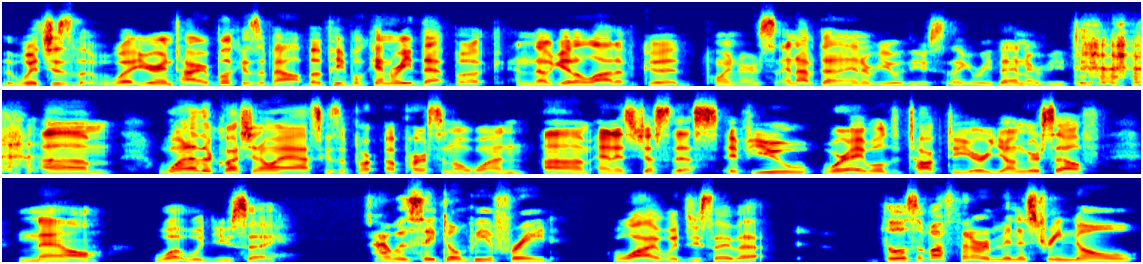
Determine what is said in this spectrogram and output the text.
which is the, what your entire book is about. But people can read that book and they'll get a lot of good pointers. And I've done an interview with you, so they can read the interview too. um, one other question I want to ask is a, per- a personal one, um, and it's just this: If you were able to talk to your younger self now, what would you say? I would say don't be afraid. Why would you say that? Those of us that are in ministry know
